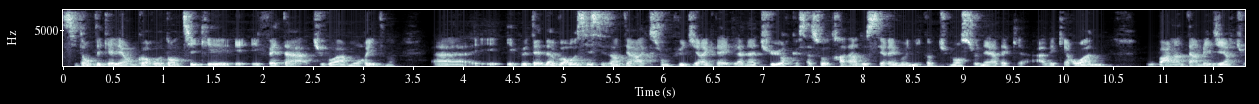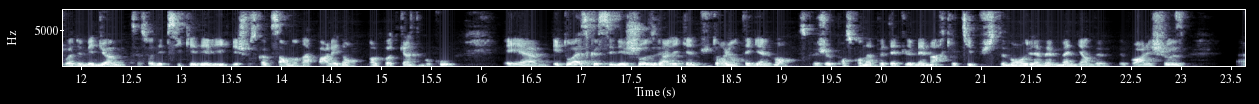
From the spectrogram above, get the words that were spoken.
si tant est qu'elle est encore authentique et, et, faite à, tu vois, à mon rythme, euh, et, et peut-être d'avoir aussi ces interactions plus directes avec la nature, que ça soit au travers de cérémonies, comme tu mentionnais avec avec Erwan, ou par l'intermédiaire, tu vois, de médiums, que ce soit des psychédéliques, des choses comme ça. On en a parlé dans, dans le podcast beaucoup. Et, euh, et toi, est-ce que c'est des choses vers lesquelles tu t'orientes également? Parce que je pense qu'on a peut-être le même archétype justement, ou la même manière de, de voir les choses. Euh,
